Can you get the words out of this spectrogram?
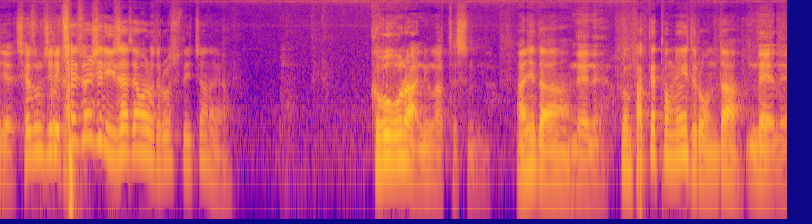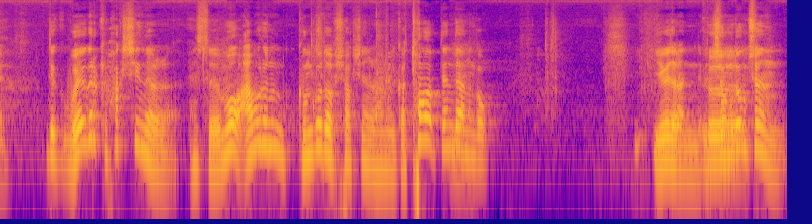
예, 예. 최순실이 최순실이 이사장으로 들어올 수도 있잖아요. 그 부분은 아닌 것 같았습니다. 아니다. 네네 그럼 박 대통령이 들어온다. 네네 근데 왜 그렇게 확신을 했어요? 뭐 아무런 근거도 없이 확신을 합니까? 통합된다는 거 이해가 잘안 돼. 그- 정동춘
